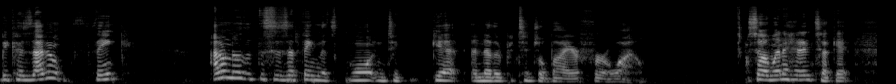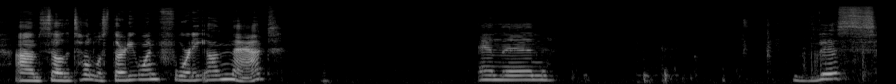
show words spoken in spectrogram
because I don't think, I don't know that this is a thing that's going to get another potential buyer for a while. So I went ahead and took it. Um, so the total was $31.40 on that. And then this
